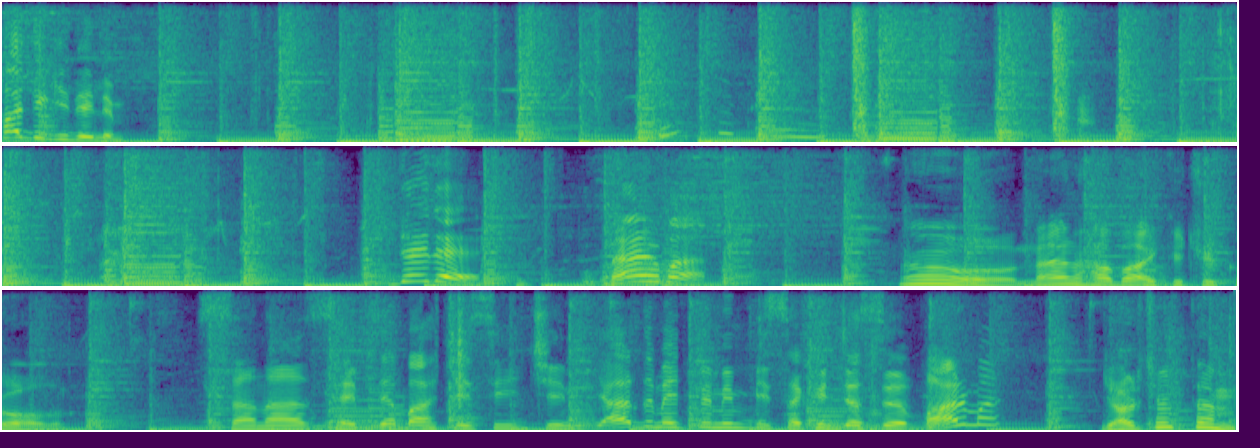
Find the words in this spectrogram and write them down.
Hadi gidelim. Dede, merhaba. Oo, merhaba küçük oğlum. Sana sebze bahçesi için yardım etmemin bir sakıncası var mı? Gerçekten mi?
